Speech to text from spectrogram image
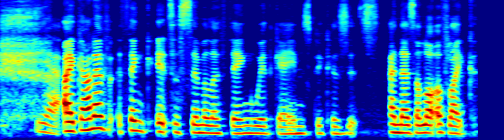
yeah. I kind of think it's a similar thing with games because it's, and there's a lot of like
